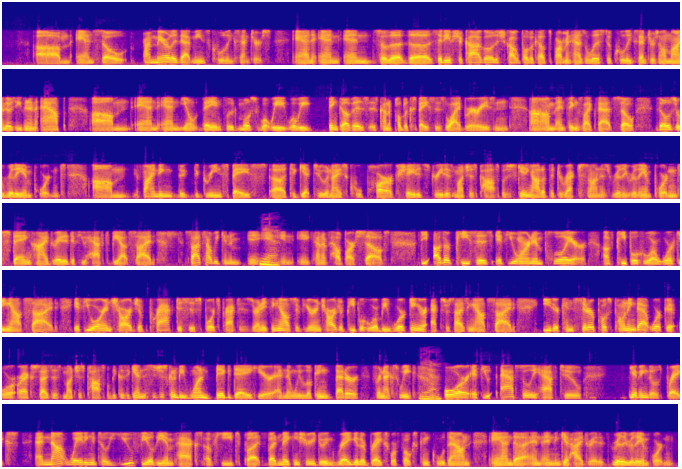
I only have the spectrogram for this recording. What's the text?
Um, and so primarily that means cooling centers. And, and, and so the, the city of Chicago, the Chicago Public Health Department has a list of cooling centers online. There's even an app. Um, and, and, you know, they include most of what we, what we think of as, as kind of public spaces, libraries, and um, and things like that. So those are really important. Um, finding the, the green space uh, to get to a nice, cool park, shaded street as much as possible. Just getting out of the direct sun is really, really important. Staying hydrated if you have to be outside. So that's how we can in, yeah. in, in, kind of help ourselves. The other piece is if you are an employer of people who are working outside, if you are in charge of practices, sports practices, or anything else, if you're in charge of people who will be working or exercising outside, either consider postponing that work or, or exercise as much as possible because again, this is just going to be one big day here, and then we're looking better for next week. Yeah. Or if you absolutely have to, giving those breaks and not waiting until you feel the impacts of heat, but but making sure you're doing regular breaks where folks can cool down and uh, and and get hydrated. Really, really important.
